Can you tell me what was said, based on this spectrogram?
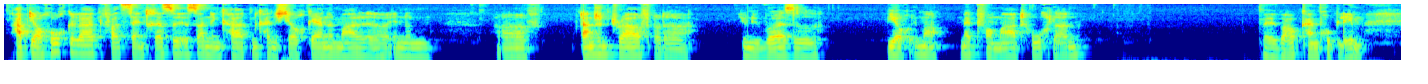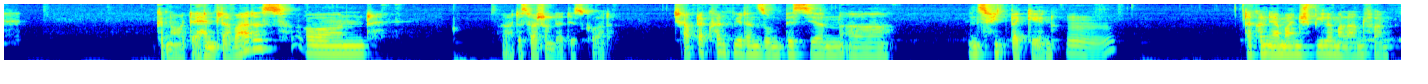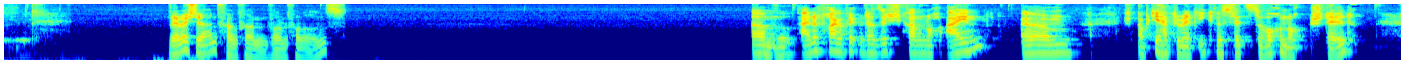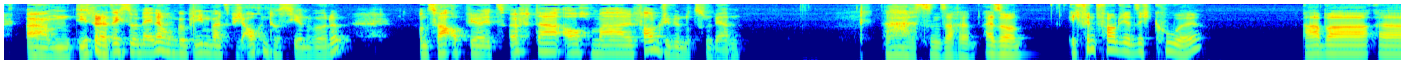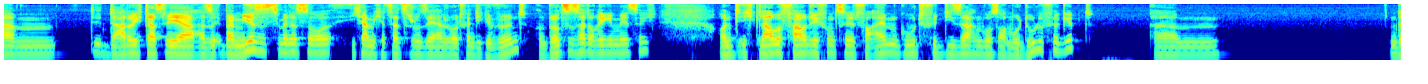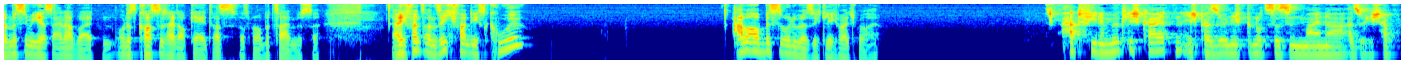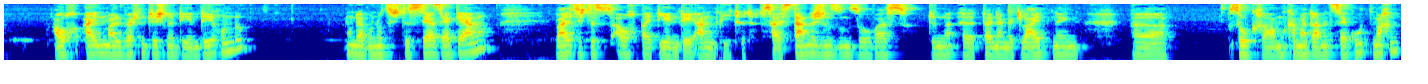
Habt ihr auch hochgeladen, falls da Interesse ist an den Karten, kann ich die auch gerne mal in einem Dungeon Draft oder Universal wie auch immer, Map-Format hochladen. Wäre überhaupt kein Problem. Genau, der Händler war das und ja, das war schon der Discord. Ich glaube, da könnten wir dann so ein bisschen äh, ins Feedback gehen. Mhm. Da können ja meine Spieler mal anfangen. Wer möchte anfangen von, von, von uns? Ähm, also. Eine Frage fällt mir tatsächlich gerade noch ein. Ähm, ich glaube, die hatte Red Ignis letzte Woche noch gestellt. Ähm, die ist mir tatsächlich so in Erinnerung geblieben, weil es mich auch interessieren würde. Und zwar, ob wir jetzt öfter auch mal Foundry benutzen werden. Ah, das ist eine Sache. Also, ich finde Foundry an sich cool, aber ähm, dadurch, dass wir, also bei mir ist es zumindest so, ich habe mich jetzt halt schon sehr an Roll20 gewöhnt und benutze es halt auch regelmäßig. Und ich glaube, Foundry funktioniert vor allem gut für die Sachen, wo es auch Module für gibt. Ähm, und da müsste ich mich erst einarbeiten. Und es kostet halt auch Geld, was, was man auch bezahlen müsste. Aber ich fand es an sich, fand ich es cool. Aber auch ein bisschen unübersichtlich manchmal. Hat viele Möglichkeiten. Ich persönlich benutze es in meiner, also ich habe auch einmal wöchentlich eine DD-Runde. Und da benutze ich das sehr, sehr gerne, weil sich das auch bei DD anbietet. Das heißt, Dungeons und sowas, äh, Dynamic Lightning, äh, so Kram kann man damit sehr gut machen.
